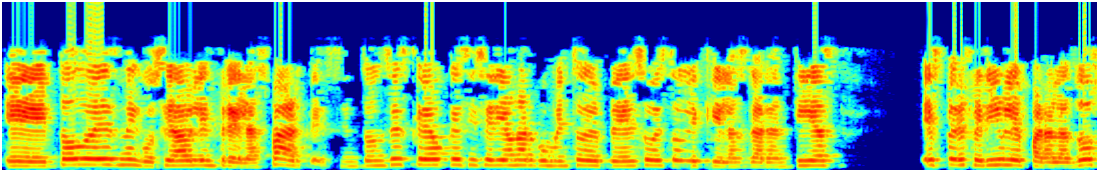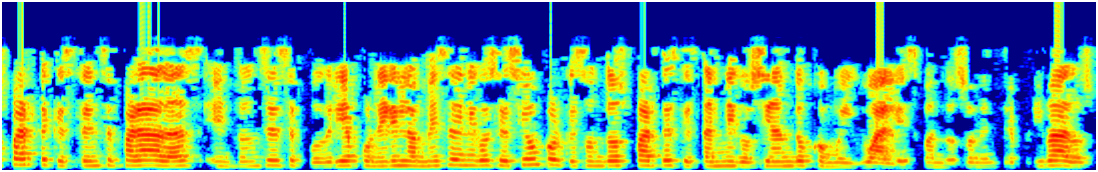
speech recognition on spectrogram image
eh, todo es negociable entre las partes. Entonces creo que sí sería un argumento de peso esto de que las garantías es preferible para las dos partes que estén separadas, entonces se podría poner en la mesa de negociación porque son dos partes que están negociando como iguales cuando son entre privados.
